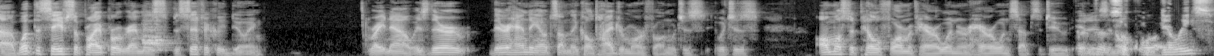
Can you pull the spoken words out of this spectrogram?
uh, what the Safe Supply Program is specifically doing right now is they're they're handing out something called hydromorphone, which is which is almost a pill form of heroin or a heroin substitute. It is an so-called dillies.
